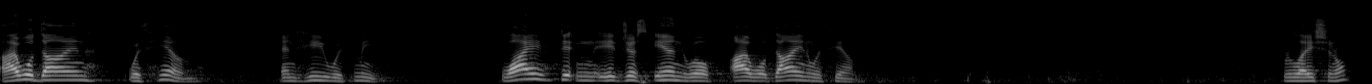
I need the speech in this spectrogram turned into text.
I will dine with him and he with me. Why didn't it just end, well, I will dine with him? Relational.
